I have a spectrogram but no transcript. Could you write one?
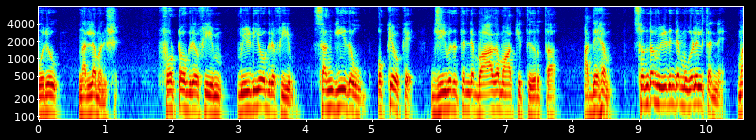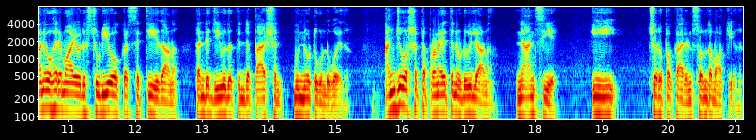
ഒരു നല്ല മനുഷ്യൻ. ഫോട്ടോഗ്രാഫിയും വീഡിയോഗ്രഫിയും സംഗീതവും ഒക്കെയൊക്കെ ജീവിതത്തിന്റെ ഭാഗമാക്കി തീർത്ത അദ്ദേഹം സ്വന്തം വീടിന്റെ മുകളിൽ തന്നെ മനോഹരമായ ഒരു സ്റ്റുഡിയോ ഒക്കെ സെറ്റ് ചെയ്താണ് തന്റെ ജീവിതത്തിന്റെ പാഷൻ മുന്നോട്ട് കൊണ്ടുപോയത്. അഞ്ച് വർഷത്തെ പ്രണയത്തിനൊടുവിലാണ് നാൻസിയെ ഈ ചെറുപ്പക്കാരൻ സ്വന്തമാക്കിയത്.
